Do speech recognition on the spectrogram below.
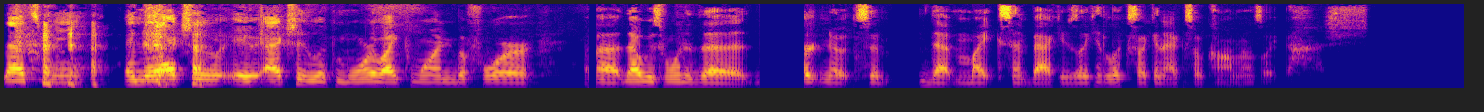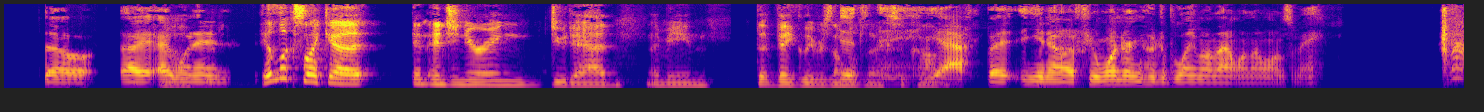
That's me. And they actually, it actually looked more like one before. Uh, that was one of the art notes that, that Mike sent back. He was like, "It looks like an exocomp." I was like, "Gosh." So I, I Oh. went in. It looks like a an engineering doodad. I mean, that vaguely resembles an it- exocomp. yeah, but you know, if you're wondering who to blame on that one, that one's me.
